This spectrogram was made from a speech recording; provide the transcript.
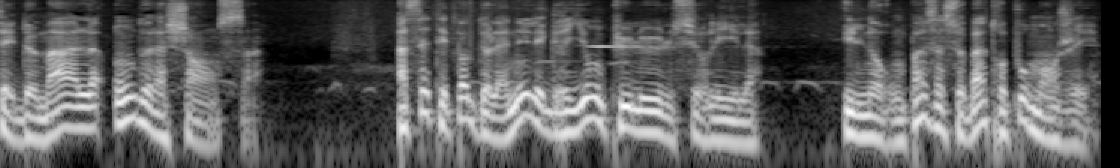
Ces deux mâles ont de la chance. À cette époque de l'année, les grillons pullulent sur l'île. Ils n'auront pas à se battre pour manger.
